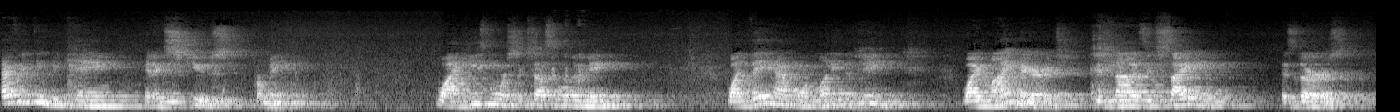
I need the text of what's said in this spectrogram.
everything became an excuse for me. Why he's more successful than me, why they have more money than me, why my marriage is not as exciting as theirs,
